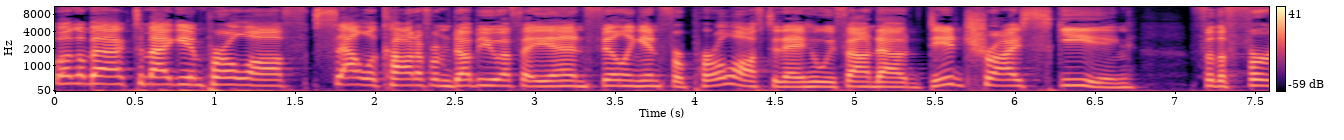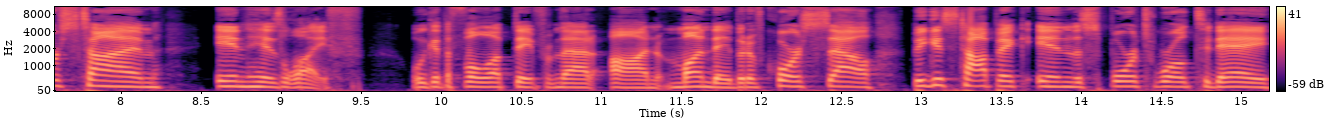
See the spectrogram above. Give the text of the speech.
Welcome back to Maggie and Perloff. Sal Licata from WFAN filling in for Perloff today, who we found out did try skiing for the first time in his life. We'll get the full update from that on Monday. But of course, Sal, biggest topic in the sports world today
